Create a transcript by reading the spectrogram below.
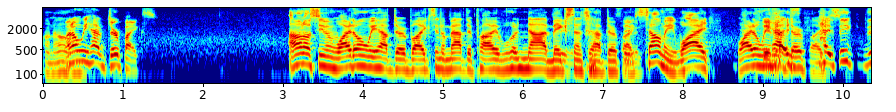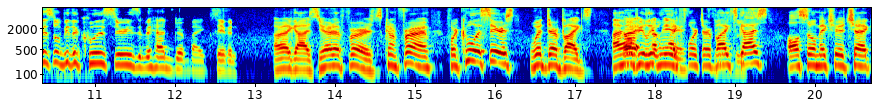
don't know. Why don't we have dirt bikes? I don't know, Steven. Why don't we have dirt bikes in a map that probably would not make Steven. sense to have dirt Steven. bikes? Tell me why. Why don't we have Guys, dirt bikes? I think this will be the coolest series if it had dirt bikes. Steven. All right, guys, you heard it first. Confirm for coolest series with dirt bikes. I hope Alright, you leave I'm a like here. for dirt Steven, bikes, please. guys. Also, make sure to check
